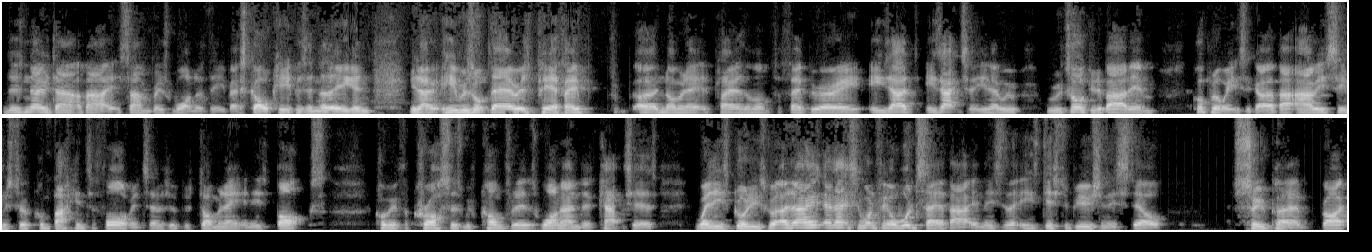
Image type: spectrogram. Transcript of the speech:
there's no doubt about it. Samba is one of the best goalkeepers in the league, and you know he was up there as PFA uh, nominated Player of the Month for February. He's had he's actually you know we we were talking about him a couple of weeks ago about how he seems to have come back into form in terms of dominating his box, coming for crosses with confidence, one-handed catches when he's good, he's good. And, I, and actually, one thing I would say about him is that his distribution is still superb, right?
